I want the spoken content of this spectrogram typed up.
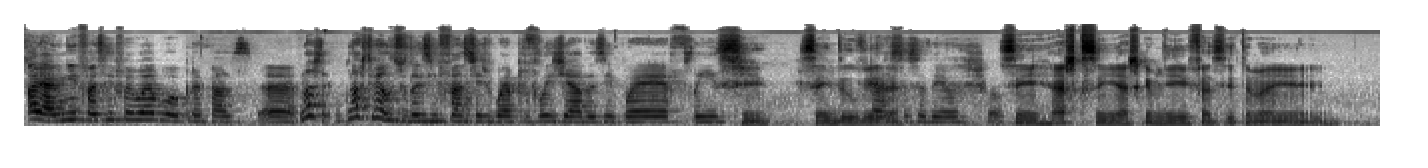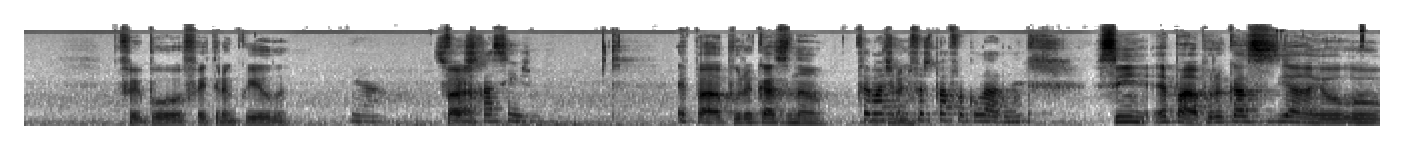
Olha, a minha infância foi bem boa, por acaso. Uh, nós, nós tivemos as duas infâncias bem privilegiadas e bem felizes. Sim, sem dúvida. Graças a Deus. Sim, acho que sim. Acho que a minha infância também eh, foi boa, foi tranquila. Yeah. Pá. Sofreste racismo. Epá, por acaso não. Foi mais quando foste para a faculdade, não é? Sim, epá, por acaso, yeah, eu,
